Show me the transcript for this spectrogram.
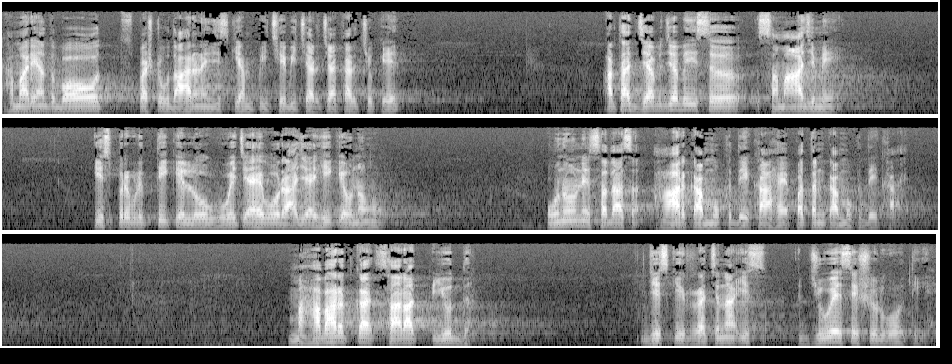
हमारे यहाँ तो बहुत स्पष्ट उदाहरण है जिसकी हम पीछे भी चर्चा कर चुके अर्थात जब जब इस समाज में इस प्रवृत्ति के लोग हुए, चाहे वो राजा ही क्यों न हो, उन्होंने सदा हार का मुख देखा है, पतन का मुख देखा है। महाभारत का सारा युद्ध, जिसकी रचना इस जुए से शुरू होती है,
